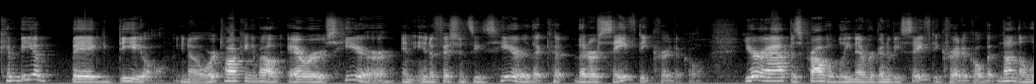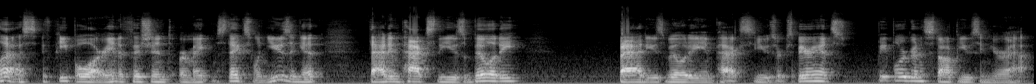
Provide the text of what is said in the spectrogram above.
can be a big deal. You know, we're talking about errors here and inefficiencies here that could, that are safety critical. Your app is probably never going to be safety critical, but nonetheless, if people are inefficient or make mistakes when using it, that impacts the usability. Bad usability impacts user experience. People are going to stop using your app.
